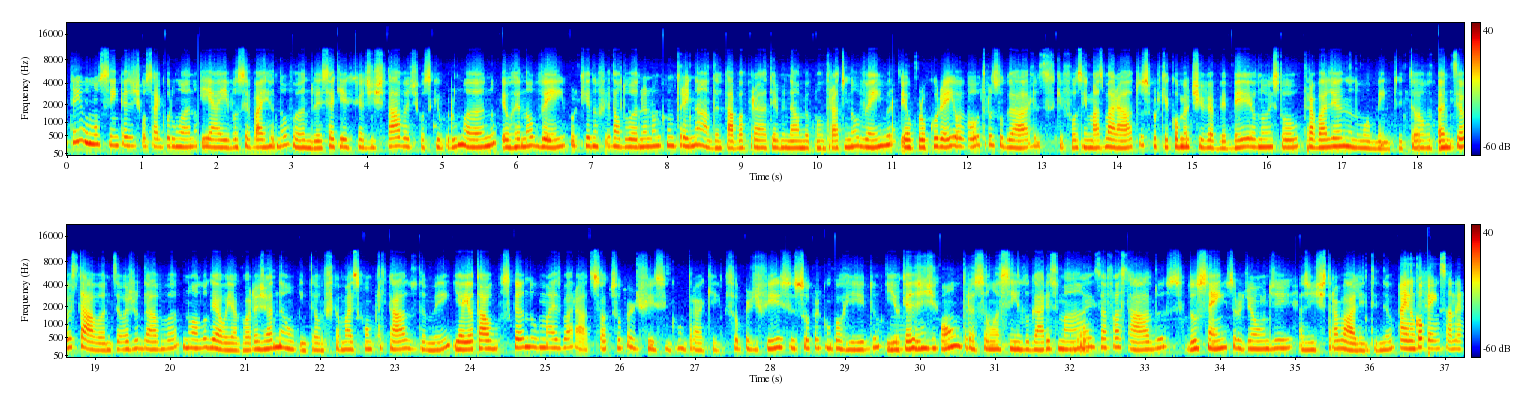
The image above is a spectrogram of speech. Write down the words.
tem um sim que a gente consegue por um ano. E aí você vai renovando. Esse aqui que a gente tava, a gente conseguiu por um ano. Eu renovei, porque no final do ano eu não encontrei nada. Tava para terminar o meu contrato em novembro. Eu procurei outros lugares que fossem mais baratos, porque como eu tive a bebê, eu não estou trabalhando no momento. Então, antes eu estava, antes eu ajudava no aluguel e agora já não. Então fica mais complicado também. E aí eu tava buscando mais barato, só que super difícil encontrar aqui. Super difícil, super concorrido. E o que a gente encontra são assim lugares mais afastados do centro de onde a gente trabalha, entendeu? Aí não compensa, né?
